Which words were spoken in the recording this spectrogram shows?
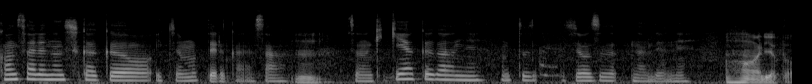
コンサルの資格を一応持ってるからさうんその聞き役がねほんと上手なんだよね、あありがとう。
